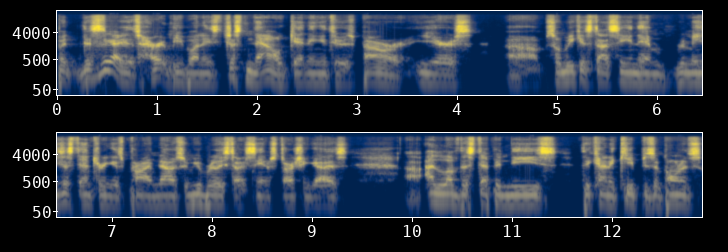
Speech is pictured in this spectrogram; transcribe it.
but this is a guy that's hurting people, and he's just now getting into his power years. Um, so we can start seeing him. I mean, he's just entering his prime now, so we really start seeing him starching guys. Uh, I love the step in knees to kind of keep his opponents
